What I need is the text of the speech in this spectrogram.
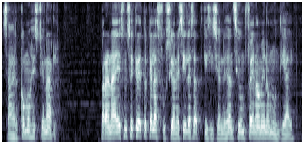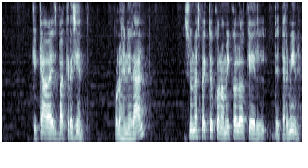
saber cómo gestionarlo. Para nadie es un secreto que las fusiones y las adquisiciones han sido un fenómeno mundial que cada vez va creciendo. Por lo general, es un aspecto económico lo que determina,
